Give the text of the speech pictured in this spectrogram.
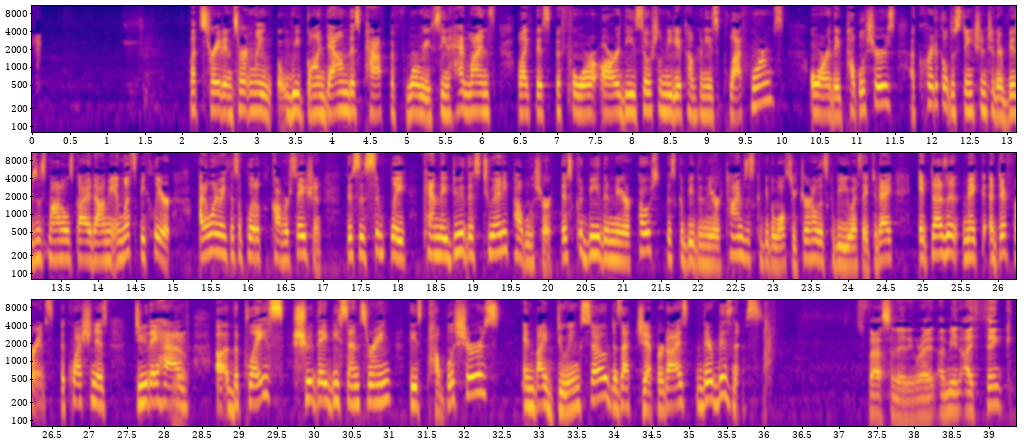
Let's trade. And certainly we've gone down this path before. We've seen headlines like this before. Are these social media companies platforms or are they publishers? A critical distinction to their business models, Guy Adami. And let's be clear. I don't want to make this a political conversation. This is simply, can they do this to any publisher? This could be the New York Post. This could be the New York Times. This could be the Wall Street Journal. This could be USA Today. It doesn't make a difference. The question is, do they have yeah. uh, the place? Should they be censoring these publishers? And by doing so, does that jeopardize their business? It's fascinating, right? I mean, I think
